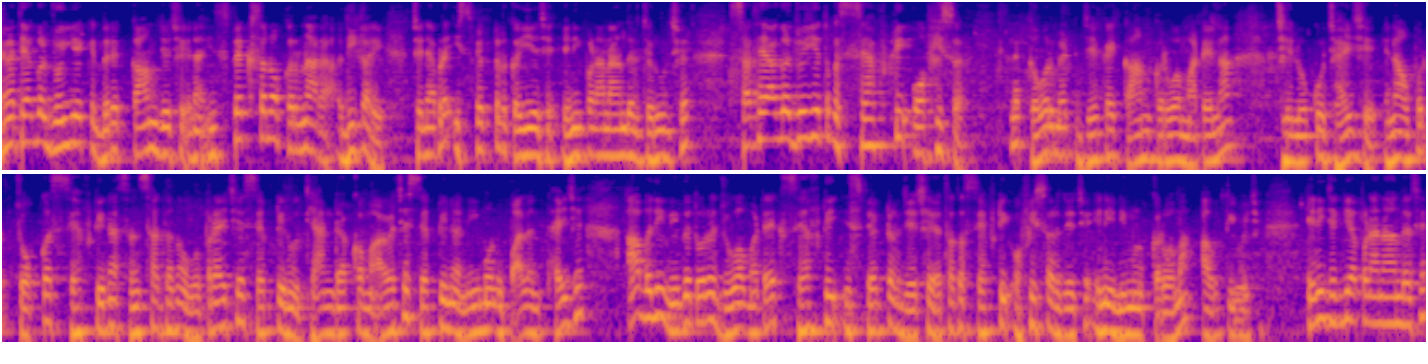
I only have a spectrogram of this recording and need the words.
એનાથી આગળ જોઈએ કે દરેક કામ જે છે એના ઇન્સ્પેક્શનો કરનારા અધિકારી જેને આપણે ઇન્સ્પેક્ટર કહીએ છીએ એની પણ આના અંદર જરૂર છે. સાથે આગળ જોઈએ તો કે સેફ્ટી ઓફિસર એટલે ગવર્મેન્ટ જે કંઈ કામ કરવા માટેના જે લોકો જાય છે, એના ઉપર ચોક્કસ સેફટીના સંસાધનો વપરાય છે સેફટીનું ધ્યાન રાખવામાં આવે છે સેફટીના નિયમોનું પાલન થાય છે. આ બધી વિગતોને જોવા માટે એક સેફટી ઇન્સ્પેક્ટર જે છે અથવા તો સેફટી ઓફિસર જે છે, એની નિમણૂક કરવામાં આવતી હોય છે. એની જગ્યા પણ આના અંદર છે.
